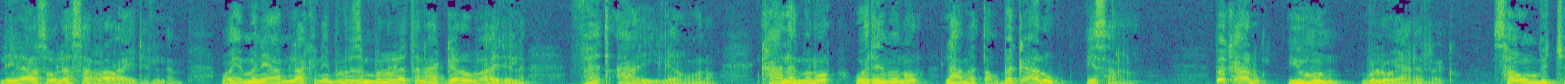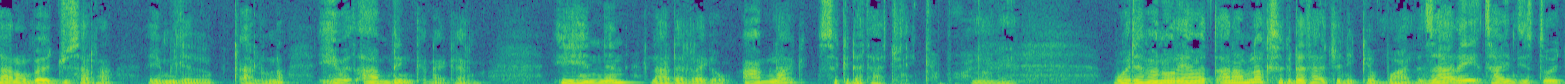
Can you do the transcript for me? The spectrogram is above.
ሌላ ሰው ለሰራው አይደለም። ወይም እኔ አምላክ ብሎ ዝም ብሎ ለተናገረው አይደለም ፈጣሪ ለሆነው ካለመኖር ወደ መኖር ላመጣው በቃሉ የሰራው በቃሉ ይሁን ብሎ ያደረገው ሰውን ብቻ ነው በእጁ ሰራ የሚልልን ቃሉና ይሄ በጣም ድንቅ ነገር ነው። ይህንን ላደረገው አምላክ ስግደታችን ይገባዋል። ወደ መኖር ያመጣን አምላክ ስግደታችን ይገባዋል። ዛሬ ሳይንቲስቶች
